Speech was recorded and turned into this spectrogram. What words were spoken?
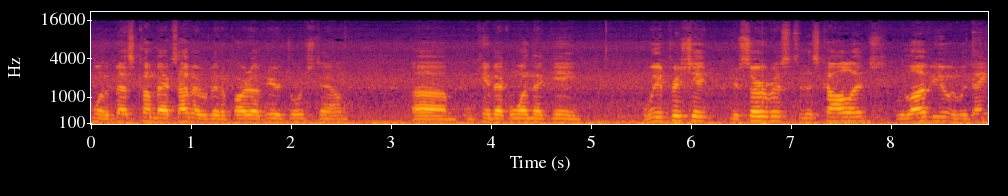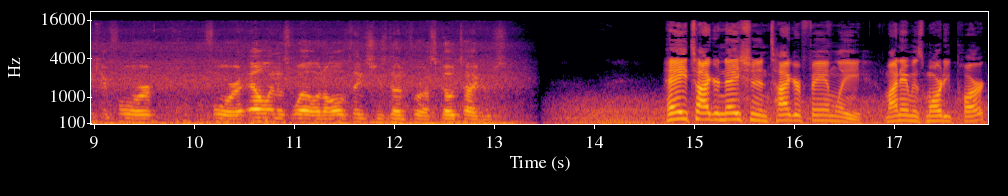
one of the best comebacks I've ever been a part of here at Georgetown, um, and came back and won that game. We appreciate your service to this college. We love you, and we thank you for for Ellen as well and all the things she's done for us. Go Tigers! Hey, Tiger Nation and Tiger family. My name is Marty Park,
